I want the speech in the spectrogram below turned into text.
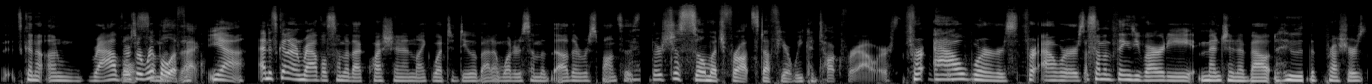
it's going to unravel. There's a ripple effect. The, yeah. And it's going to unravel some of that question and like what to do about it. What are some of the other responses? There's just so much fraught stuff here. We could talk for hours. For hours. For hours. Some of the things you've already mentioned about who the pressures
